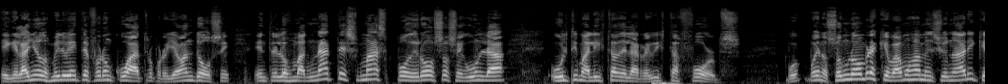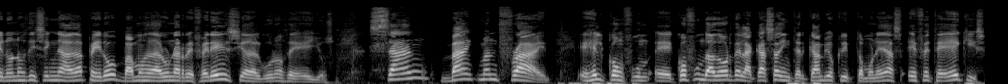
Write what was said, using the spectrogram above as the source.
en el año 2020 fueron cuatro, pero ya van doce, entre los magnates más poderosos según la última lista de la revista Forbes. Bueno, son nombres que vamos a mencionar y que no nos dicen nada, pero vamos a dar una referencia de algunos de ellos. Sam Bankman Fried es el eh, cofundador de la casa de intercambio criptomonedas FTX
